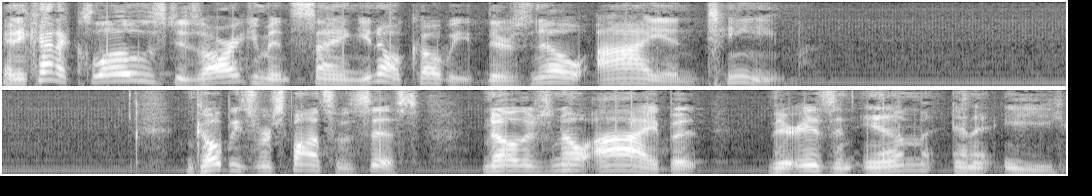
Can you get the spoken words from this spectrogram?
and he kind of closed his argument saying, You know, Kobe, there's no I in team. And Kobe's response was this No, there's no I, but there is an M and an E.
